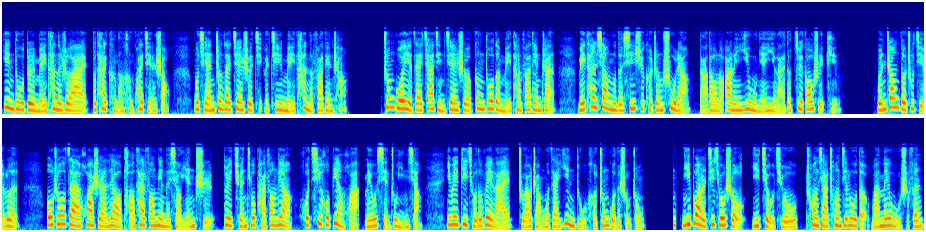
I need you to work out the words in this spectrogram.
印度对煤炭的热爱不太可能很快减少，目前正在建设几个基于煤炭的发电厂。中国也在加紧建设更多的煤炭发电站，煤炭项目的新许可证数量达到了二零一五年以来的最高水平。文章得出结论，欧洲在化石燃料淘汰方面的小延迟对全球排放量或气候变化没有显著影响，因为地球的未来主要掌握在印度和中国的手中。尼泊尔击球手以九球创下创纪录的完美五十分。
